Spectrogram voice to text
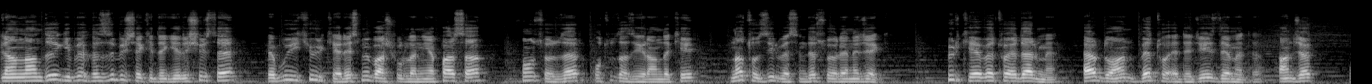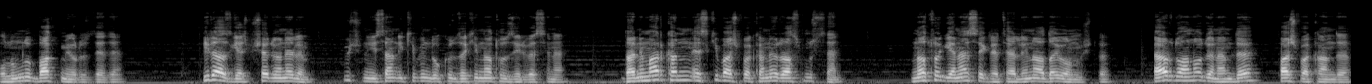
planlandığı gibi hızlı bir şekilde gelişirse ve bu iki ülke resmi başvurularını yaparsa son sözler 30 Haziran'daki NATO zirvesinde söylenecek. Türkiye veto eder mi? Erdoğan veto edeceğiz demedi. Ancak olumlu bakmıyoruz dedi. Biraz geçmişe dönelim. 3 Nisan 2009'daki NATO zirvesine. Danimarka'nın eski başbakanı Rasmussen, NATO Genel Sekreterliğine aday olmuştu. Erdoğan o dönemde başbakandı.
